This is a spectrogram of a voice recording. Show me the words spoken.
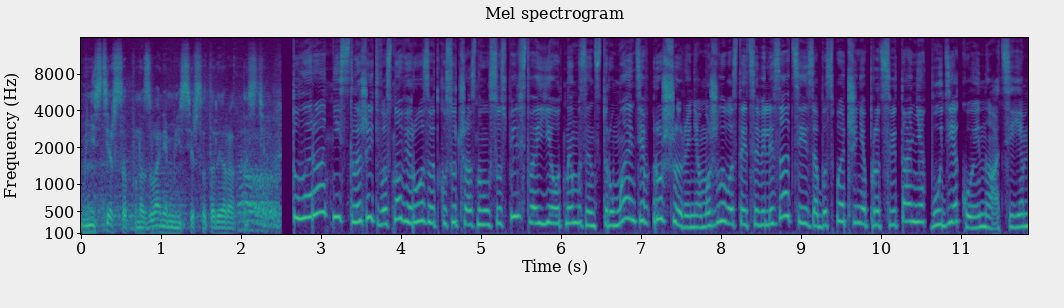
министерство по названию Министерство толерантности. Толерантність лежить в основі розвитку сучасного суспільства і є одним з інструментів розширення можливостей цивілізації забезпечення процвітання будь-якої нації.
